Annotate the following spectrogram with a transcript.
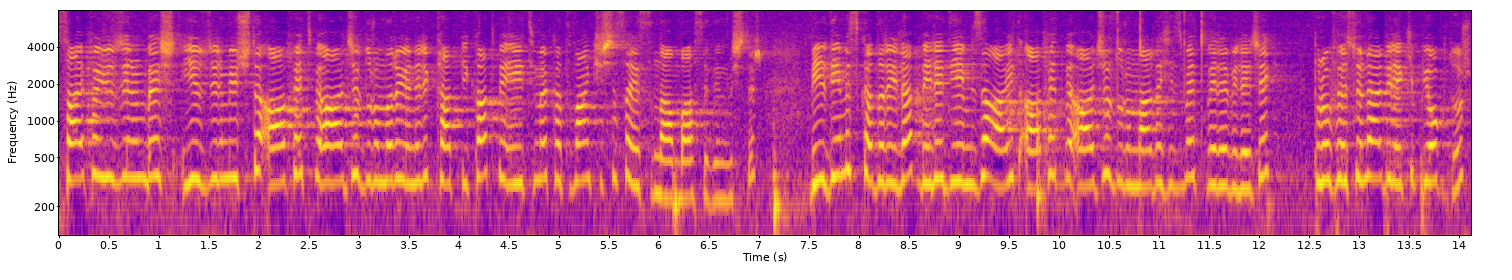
Sayfa 125 123'te afet ve acil durumlara yönelik tatbikat ve eğitime katılan kişi sayısından bahsedilmiştir. Bildiğimiz kadarıyla belediyemize ait afet ve acil durumlarda hizmet verebilecek profesyonel bir ekip yoktur.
